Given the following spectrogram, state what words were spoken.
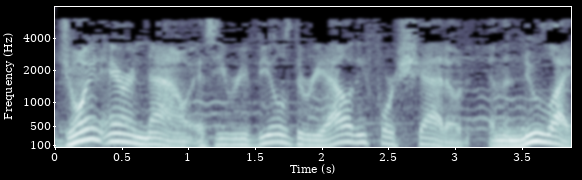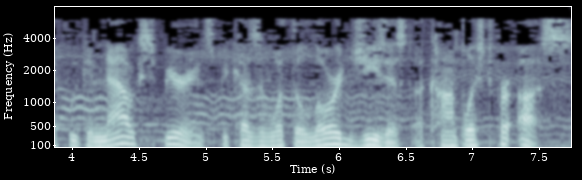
Join Aaron now as he reveals the reality foreshadowed and the new life we can now experience because of what the Lord Jesus accomplished for us.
